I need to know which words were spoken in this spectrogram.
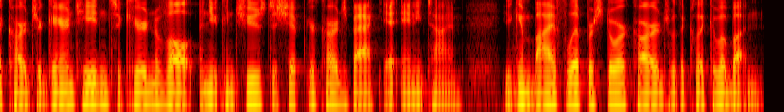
The cards are guaranteed and secured in a vault, and you can choose to ship your cards back at any time. You can buy, flip, or store cards with a click of a button.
